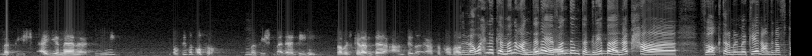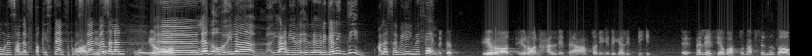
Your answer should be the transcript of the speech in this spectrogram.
مفيش أي مانع ديني تنظيم الأسرة. مفيش مانع ديني. طب الكلام ده عندنا اعتقادات؟ لو إحنا كمان عندنا يا. فندم تجربة ناجحة في أكتر من مكان عندنا في تونس عندنا في باكستان. في باكستان مثلا آه، لجأوا إلى يعني رجال الدين على سبيل المثال. إيران إيران حلتها عن طريق رجال الدين. آه، ماليزيا برضه نفس النظام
